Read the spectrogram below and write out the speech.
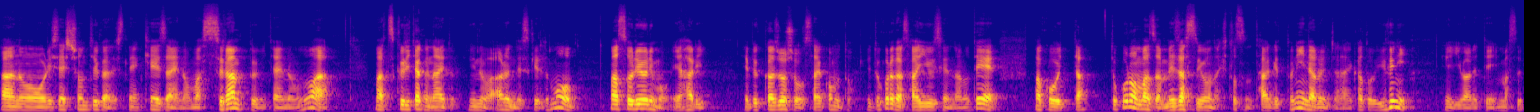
あのリセッションというかですね経済のまスランプみたいなものはま作りたくないというのはあるんですけれども、まあ、それよりもやはり物価上昇を抑え込むというところが最優先なので、まあ、こういったところをまずは目指すような一つのターゲットになるんじゃないかというふうに言われています。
